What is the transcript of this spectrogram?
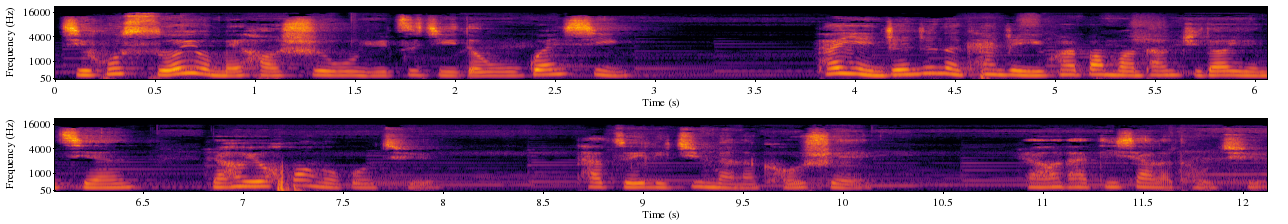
几乎所有美好事物与自己的无关性。他眼睁睁地看着一块棒棒糖举到眼前，然后又晃了过去。他嘴里聚满了口水，然后他低下了头去。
